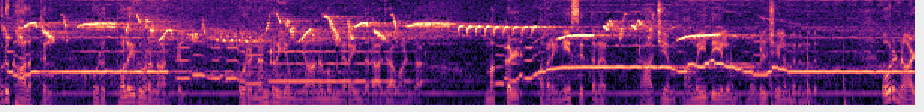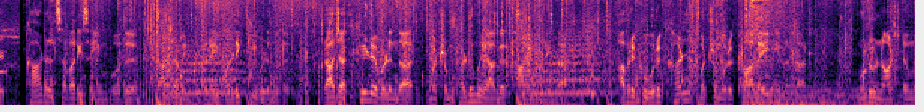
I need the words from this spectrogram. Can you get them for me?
ஒரு காலத்தில் ஒரு தொலைதூர நாட்டில் ஒரு நன்றியும் ஞானமும் நிறைந்த ராஜா வாழ்ந்தார். மக்கள் அவரை நேசித்தனர் ராஜ்யம் அமைதியிலும் மகிழ்ச்சியிலும் இருந்தது. ஒரு நாள் காடல் சவாரி செய்யும் போது ராஜாவின் குதிரை வழுக்கி விழுந்தது. ராஜா கீழே விழுந்தார் மற்றும் கடுமையாக காயமடைந்தார். அவருக்கு ஒரு கண் மற்றும் ஒரு காலை இருந்தார் முழு நாட்டும்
